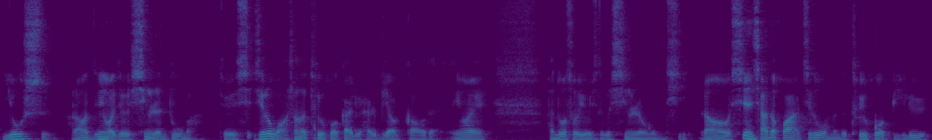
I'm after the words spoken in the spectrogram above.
优势。然后另外就是信任度嘛，就其实网上的退货概率还是比较高的，因为很多时候有这个信任问题。然后线下的话，其实我们的退货比率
